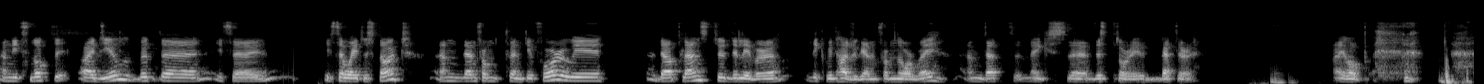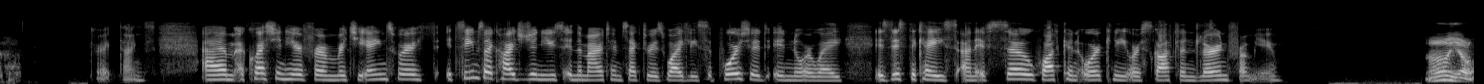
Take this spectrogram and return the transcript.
and it's not ideal, but it's a it's a way to start. And then from 24, we there are plans to deliver liquid hydrogen from Norway, and that makes the story better. I hope. Great, thanks. Um, a question here from Richie Ainsworth. It seems like hydrogen use in the maritime sector is widely supported in Norway. Is this the case? And if so, what can Orkney or Scotland learn from you? Oh, yeah.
